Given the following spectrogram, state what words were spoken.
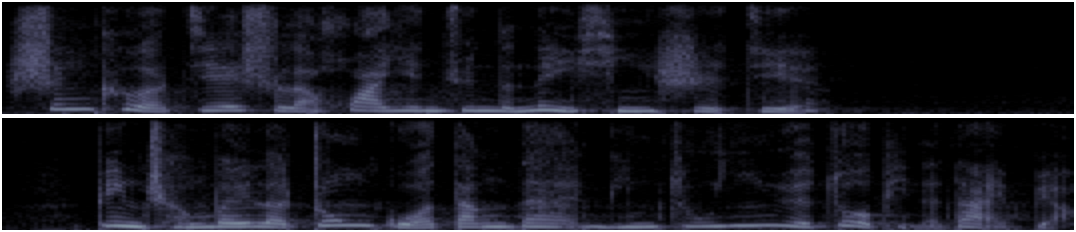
深刻揭示了华彦钧的内心世界。并成为了中国当代民族音乐作品的代表。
